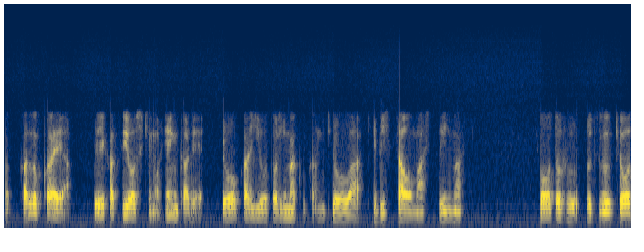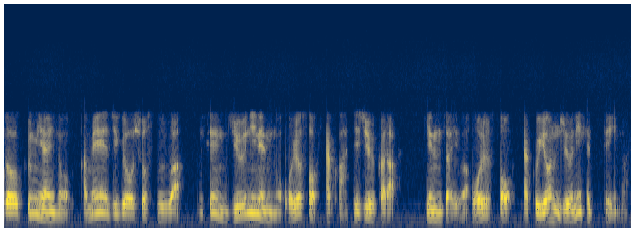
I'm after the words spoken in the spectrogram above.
家族化や生活様式の変化で業界を取り巻く環境は厳しさを増しています。京都府仏具協同組合の加盟事業所数は2012年のおよそ180から現在はおよそ140に減っています。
